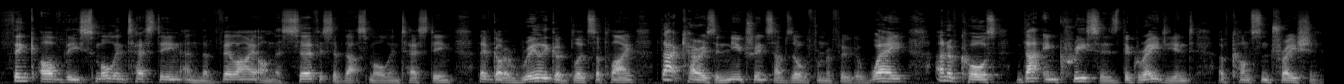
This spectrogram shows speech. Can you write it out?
think of the small intestine and the villi on the surface of that small intestine. They've got a really good blood supply. That carries the nutrients absorbed from the food away. And of course, that increases the gradient of concentration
